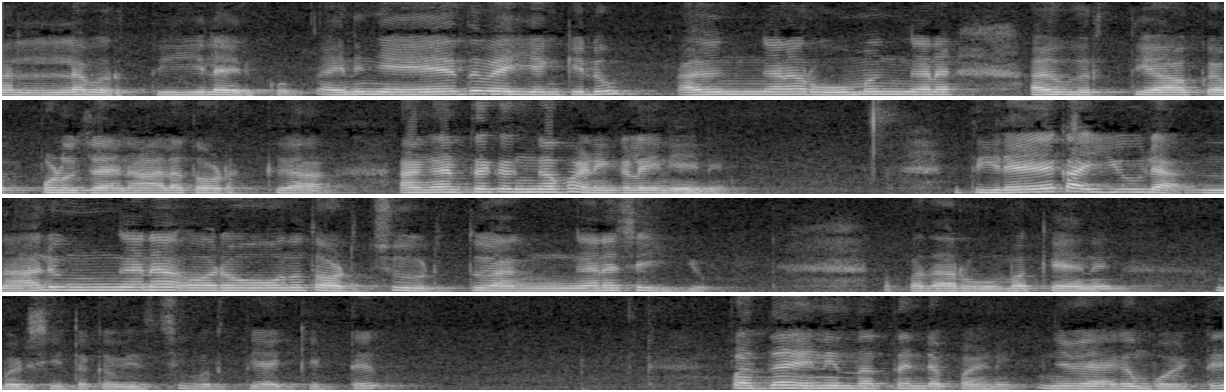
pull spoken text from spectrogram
നല്ല വൃത്തിയിലായിരിക്കും. അതിന് ഏത് വയ്യെങ്കിലും അതിങ്ങനെ റൂം ഇങ്ങനെ അത് വൃത്തിയാക്കും എപ്പോഴും ജനാല തുടക്കുക. അങ്ങനത്തെ ഒക്കെ ഇങ്ങനെ പണികൾ ഇനി തീരെ കഴിയൂല എന്നാലും ഇങ്ങനെ ഓരോന്ന് തുടച്ചു എടുത്തു അങ്ങനെ ചെയ്യും. അപ്പോൾ അതാ റൂമൊക്കെയാണ് ബെഡ്ഷീറ്റൊക്കെ വിരിച്ച് വൃത്തിയാക്കിയിട്ട് അപ്പം അതായിരുന്നു ഇന്നത്തെ എന്റെ പണി. ഇനി വേഗം പോയിട്ട്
